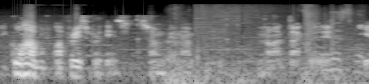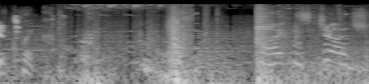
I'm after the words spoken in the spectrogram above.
He could have a freeze for this, so I'm gonna not attack with it yet. I was judged.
